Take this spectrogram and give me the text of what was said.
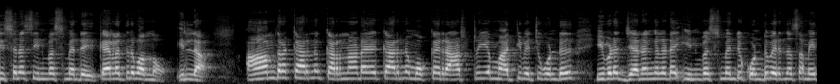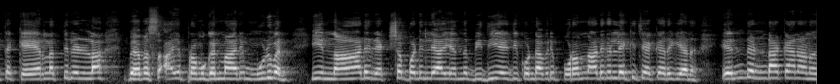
ബിസിനസ് ഇൻവെസ്റ്റ്മെന്റ് കേരളത്തിൽ വന്നോ? ഇല്ല. ആന്ധ്രക്കാരനും കർണാടകക്കാരനും ഒക്കെ രാഷ്ട്രീയം മാറ്റിവെച്ചുകൊണ്ട് ഇവിടെ ജനങ്ങളുടെ ഇൻവെസ്റ്റ്മെന്റ് കൊണ്ടുവരുന്ന സമയത്ത് കേരളത്തിലുള്ള വ്യവസായ പ്രമുഖന്മാർ മുഴുവൻ ഈ നാട് രക്ഷപ്പെടില്ല എന്ന് വിധി എഴുതിക്കൊണ്ട് അവർ പുറം നാടുകളിലേക്ക് ചേക്കേറുകയാണ് എന്തുണ്ടാക്കാനാണ്?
